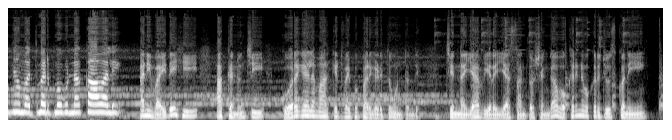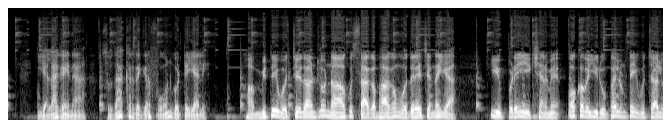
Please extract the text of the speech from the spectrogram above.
నా మతిమరుపు మొగుడు నాకు కావాలి. అని వైదేహి అక్కడి నుంచి కూరగాయల మార్కెట్ వైపు పరిగెడుతూ ఉంటుంది. చిన్నయ్య వీరయ్య సంతోషంగా ఒకరిని ఒకరు చూసుకొని ఎలాగైనా సుధాకర్ దగ్గర ఫోన్ కొట్టేయాలి. అమ్మితే వచ్చే దాంట్లో నాకు సగభాగం వదిలే చిన్నయ్య. ఇప్పుడే ఈ క్షణమే. ఒక వెయ్యి రూపాయలుంటే ఇవ్వు చాలు.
